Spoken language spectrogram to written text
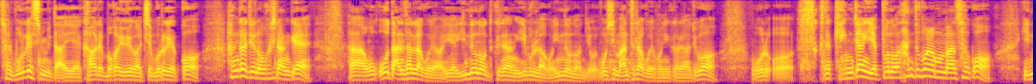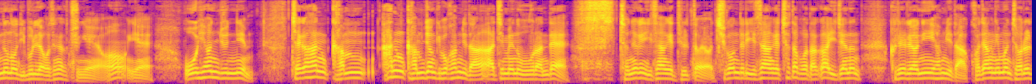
잘 모르겠습니다. 예, 가을에 뭐가 유행할지 모르겠고, 한 가지는 확실한 게, 아, 옷 안 살라고요. 예, 있는 옷 그냥 입으려고, 있는 옷. 옷이 많더라고요, 보니까. 그래가지고, 오, 어, 그냥 굉장히 예쁜 옷 한두 벌만 사고, 있는 옷 입으려고 생각 중이에요. 예. 오현주님, 제가 한 감, 한 감정 기복합니다. 아침에는 우울한데, 저녁에 이상하게 들떠요. 직원들이 이상하게 쳐다보다가, 이제는 그러려니 합니다. 과장님은 저를,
